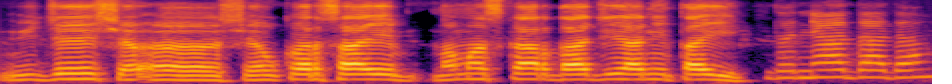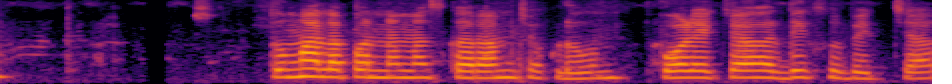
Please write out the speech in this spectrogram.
विजय शे- शेवकर साहेब नमस्कार दाजी आणि ताई. धन्यवाद दादा. तुम्हाला पण नमस्कार आमच्याकडून. पोळ्याच्या हार्दिक शुभेच्छा.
